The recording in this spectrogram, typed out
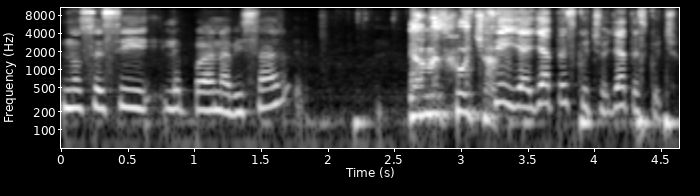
No sé si le puedan avisar. ¿Ya me escuchas? Sí, ya, ya te escucho, ya te escucho.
